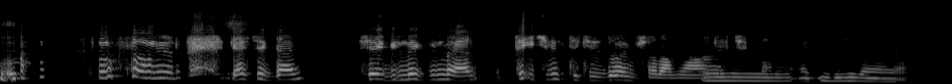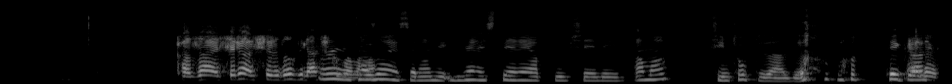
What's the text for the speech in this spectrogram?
Savunuyorum. Gerçekten şey bilmek bilmeyen te 2008'de ölmüş adam ya. Aynen öyle. Ay, üzücü bayağı ya. Kaza eseri aşırı da ilaç Aynen, kullanama. Kaza eseri hani bilen isteyerek yaptığı bir şey değil. Ama film çok güzeldi ya. tekrar evet.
